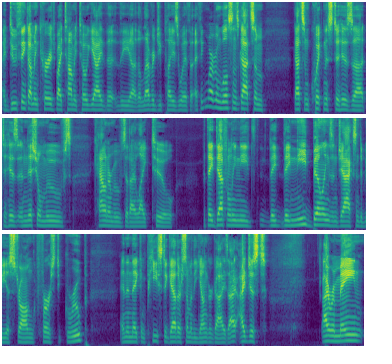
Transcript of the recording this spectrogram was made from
I do think I'm encouraged by Tommy Togiai, the the uh, the leverage he plays with. I think Marvin Wilson's got some got some quickness to his uh, to his initial moves, counter moves that I like too. But they definitely need they they need Billings and Jackson to be a strong first group, and then they can piece together some of the younger guys. I, I just I remain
